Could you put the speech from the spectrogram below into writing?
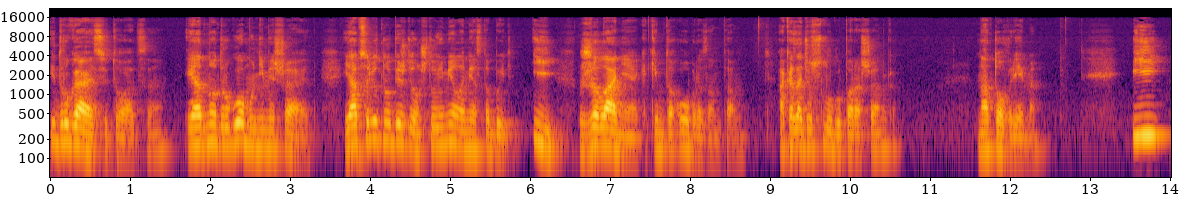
и другая ситуация. И одно другому не мешает. Я абсолютно убежден, что имело место быть и желание каким-то образом там оказать услугу Порошенко на то время, и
